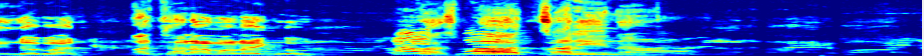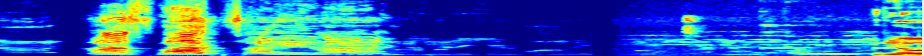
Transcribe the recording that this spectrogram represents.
জিন্দাবাদ। আসসালাম আলাইকুম। প্রিয়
